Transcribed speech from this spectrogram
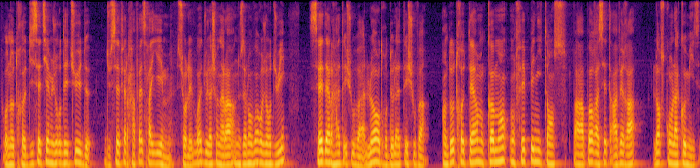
Pour notre 17e jour d'étude du Sefer Hafez Hayim sur les lois du Lachonara, nous allons voir aujourd'hui Seder HaTeshuva, l'ordre de la Teshuva. En d'autres termes, comment on fait pénitence par rapport à cette Avera lorsqu'on l'a commise.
